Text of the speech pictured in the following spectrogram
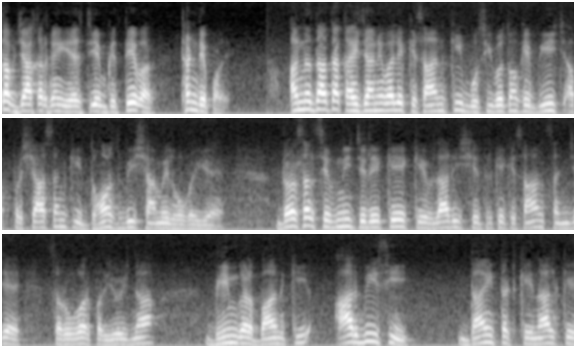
तब जाकर कहीं एसडीएम के तेवर ठंडे पड़े। अन्नदाता कहे जाने वाले किसान की मुसीबतों के बीच अब प्रशासन की धौंस भी शामिल हो गई है। दरअसल सिवनी ज़िले के केवलारी क्षेत्र के किसान संजय सरोवर परियोजना, भीमगढ़ बाँध की आरबीसी दाई तट केनाल के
